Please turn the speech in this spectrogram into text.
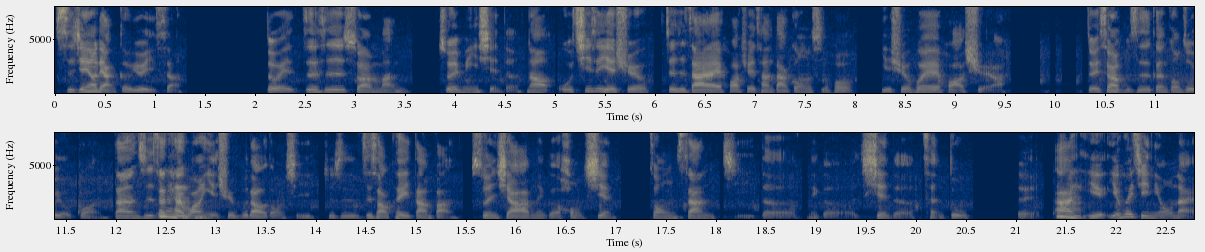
时间要两个月以上。对，这是算蛮最明显的。然后我其实也学，就是在滑雪场打工的时候也学会滑雪啦。对，虽然不是跟工作有关，但是在台湾也学不到的东西，嗯、就是至少可以单板顺下那个红线，中上级的那个线的程度。对，啊，嗯、也也会挤牛奶。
